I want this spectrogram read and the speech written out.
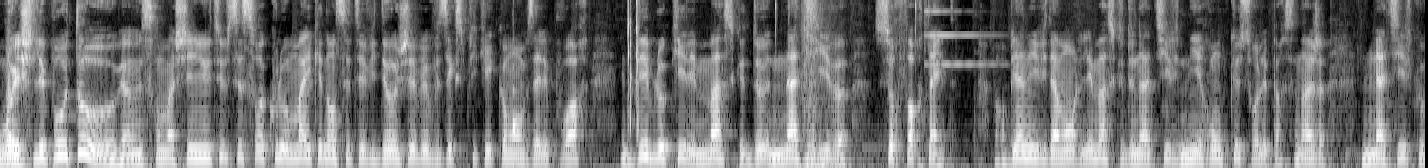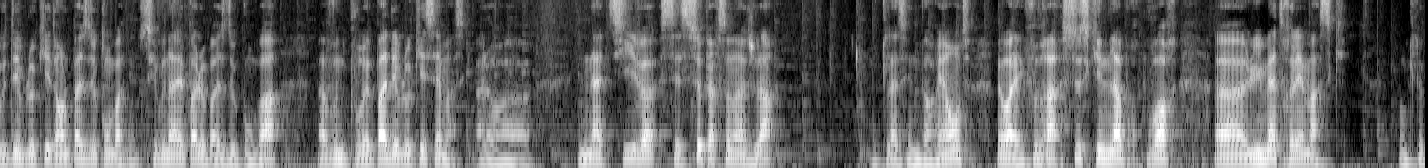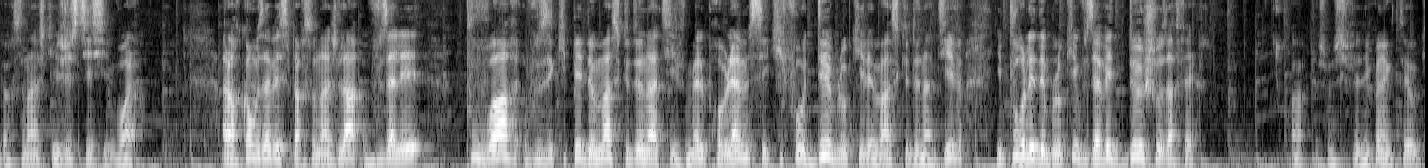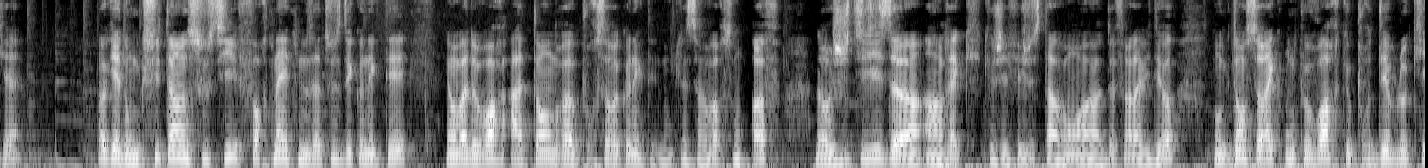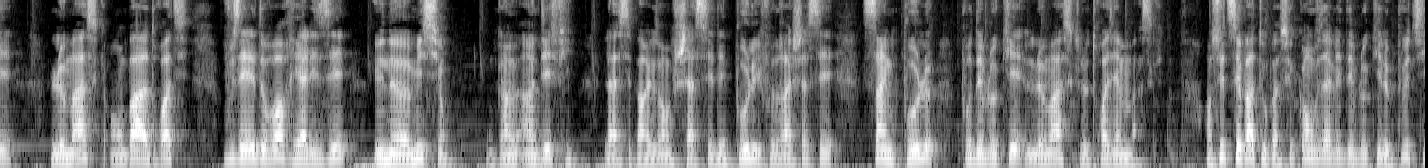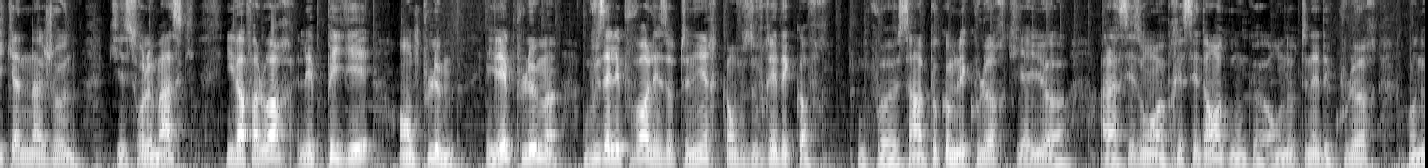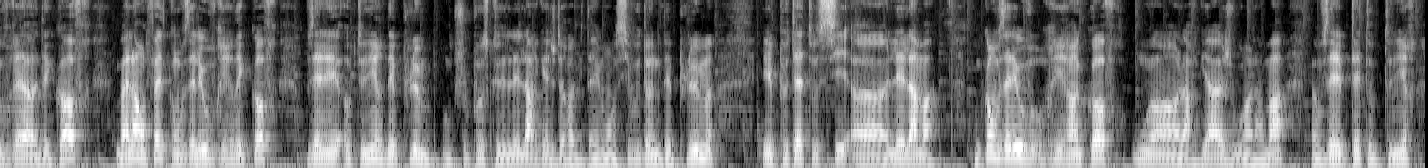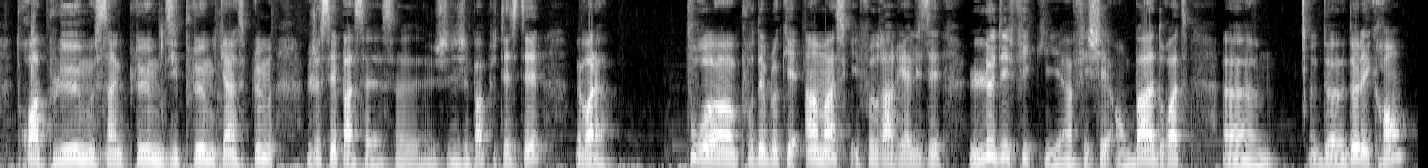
Wesh les potos, bienvenue sur ma chaîne YouTube, c'est Swakulu Mike et dans cette vidéo je vais vous expliquer comment vous allez pouvoir débloquer les masques de native sur Fortnite. Alors bien évidemment les masques de native n'iront que sur les personnages natifs que vous débloquez dans le pass de combat. Donc si vous n'avez pas le pass de combat, bah, vous ne pourrez pas débloquer ces masques. Alors euh, native c'est ce personnage là, donc là c'est une variante, mais voilà il faudra ce skin là pour pouvoir euh, lui mettre les masques. Donc le personnage qui est juste ici, voilà. Alors quand vous avez ce personnage là, vous allez pouvoir vous équiper de masques de native. Mais le problème c'est qu'il faut débloquer les masques de native. Et pour les débloquer, vous avez deux choses à faire. Ah, je me suis fait déconnecter, ok. Ok, donc suite à un souci, Fortnite nous a tous déconnectés et on va devoir attendre pour se reconnecter. Donc les serveurs sont off. Alors j'utilise euh, un rec que j'ai fait juste avant euh, de faire la vidéo. Donc dans ce rec, on peut voir que pour débloquer le masque, en bas à droite, vous allez devoir réaliser une euh, mission, donc un, défi. Là, c'est par exemple chasser des poules. Il faudra chasser 5 poules pour débloquer le masque, le troisième masque. Ensuite, c'est pas tout parce que quand vous avez débloqué le petit cadenas jaune qui est sur le masque, il va falloir les payer en plumes. Et les plumes, vous allez pouvoir les obtenir quand vous ouvrez des coffres. Donc euh, c'est un peu comme les couleurs qu'il y a eu euh, à la saison euh, précédente, donc euh, on obtenait des couleurs, on ouvrait euh, des coffres. Bah là en fait quand vous allez ouvrir des coffres, vous allez obtenir des plumes. Donc je suppose que les largages de ravitaillement aussi vous donnent des plumes et peut-être aussi les lamas. Donc quand vous allez ouvrir un coffre ou un largage ou un lama, bah, vous allez peut-être obtenir 3 plumes, 5 plumes, 10 plumes, 15 plumes, je sais pas, j'ai pas pu tester, mais voilà, pour, pour, débloquer un masque, il faudra réaliser le défi qui est affiché en bas à droite euh, de, l'écran.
